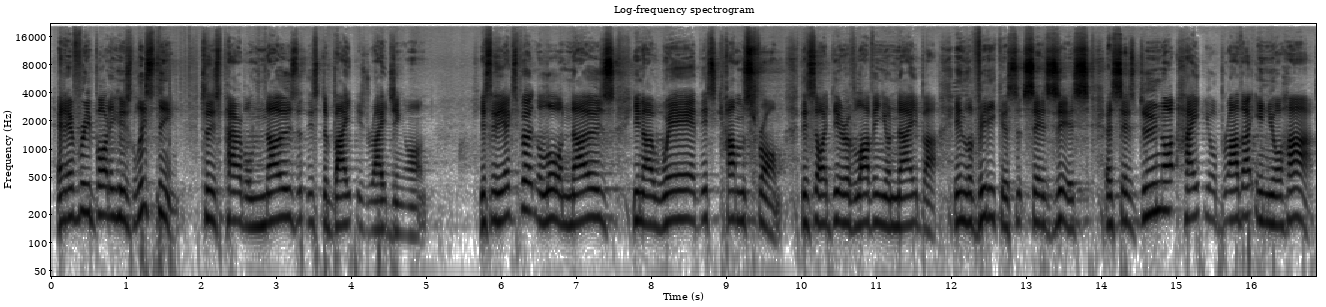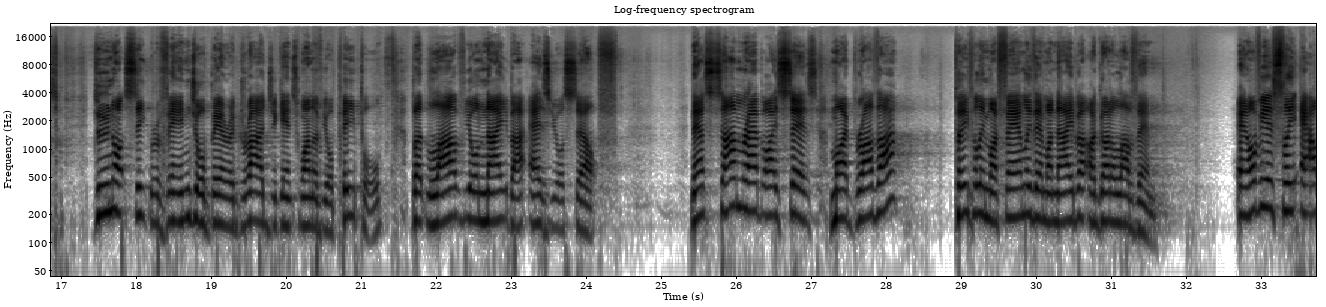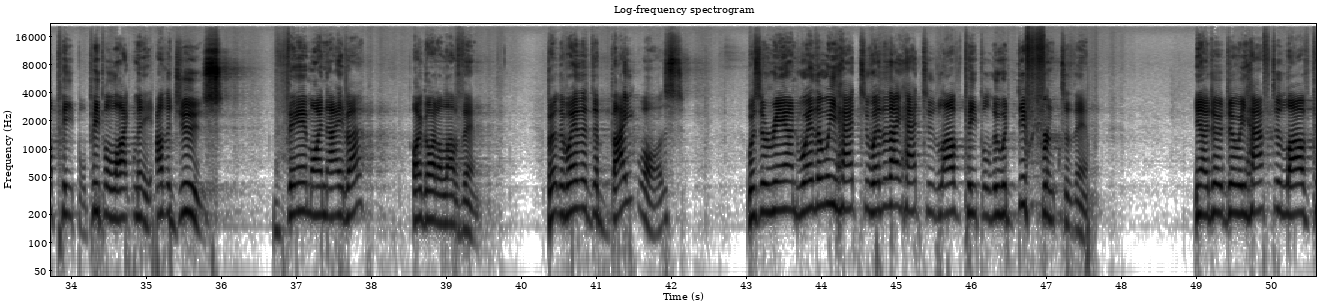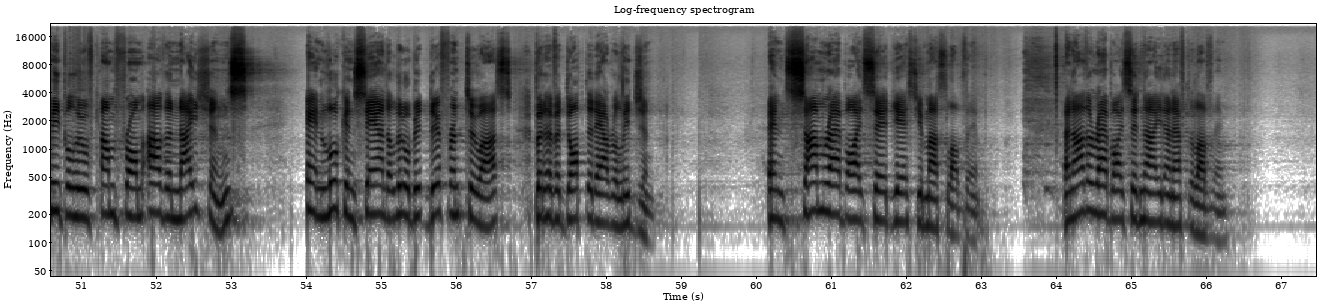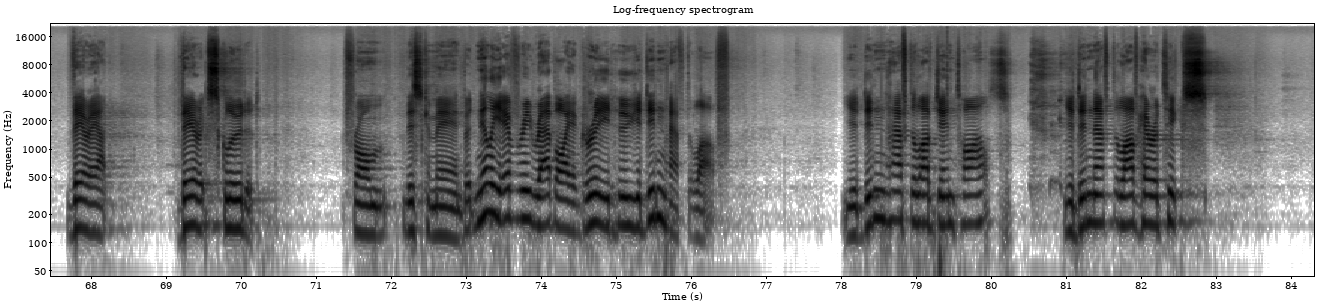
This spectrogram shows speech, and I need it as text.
And everybody who's listening to this parable knows that this debate is raging on. You see, the expert in the law knows, you know, where this comes from. This idea of loving your neighbor. In Leviticus, it says this. It says, "Do not hate your brother in your heart. Do not seek revenge or bear a grudge against one of your people, but love your neighbor as yourself." Now, some rabbis says, "My brother, people in my family, they're my neighbor. I've got to love them." And obviously, our people, people like me, other Jews, they're my neighbor. I got to love them. But the, where the debate was, was around whether we had to, whether they had to love people who were different to them. You know, do, do we have to love people who have come from other nations and look and sound a little bit different to us, but have adopted our religion? And some rabbis said, yes, you must love them. And other rabbis said, no, you don't have to love them. They're out, they're excluded from this command. But nearly every rabbi agreed who you didn't have to love. You didn't have to love Gentiles. You didn't have to love heretics.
